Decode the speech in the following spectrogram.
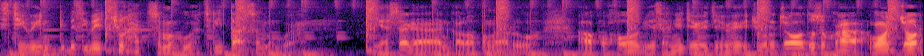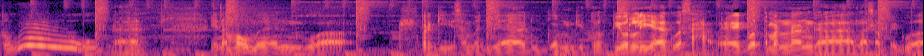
si cewek ini tiba-tiba curhat sama gue cerita sama gue biasa kan kalau pengaruh alkohol biasanya cewek-cewek curcol tuh suka ngocor tuh dan in a moment gue pergi sama dia dugem gitu. Purely ya gue sahab eh gue temenan nggak nggak sampai gue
